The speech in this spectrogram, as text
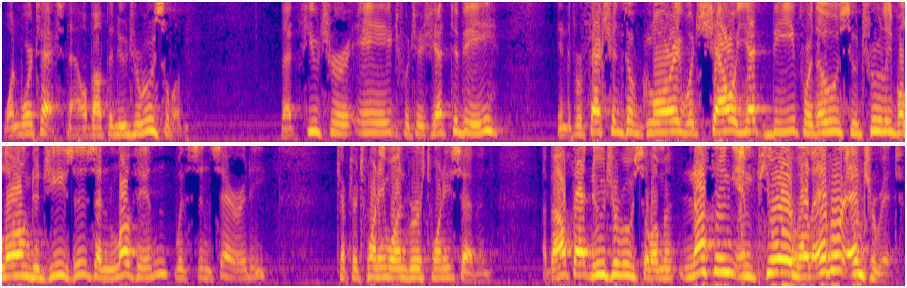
One more text now about the New Jerusalem. that future age which is yet to be, in the perfections of glory which shall yet be for those who truly belong to Jesus and love him with sincerity. Chapter 21, verse 27. About that new Jerusalem, nothing impure will ever enter it,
